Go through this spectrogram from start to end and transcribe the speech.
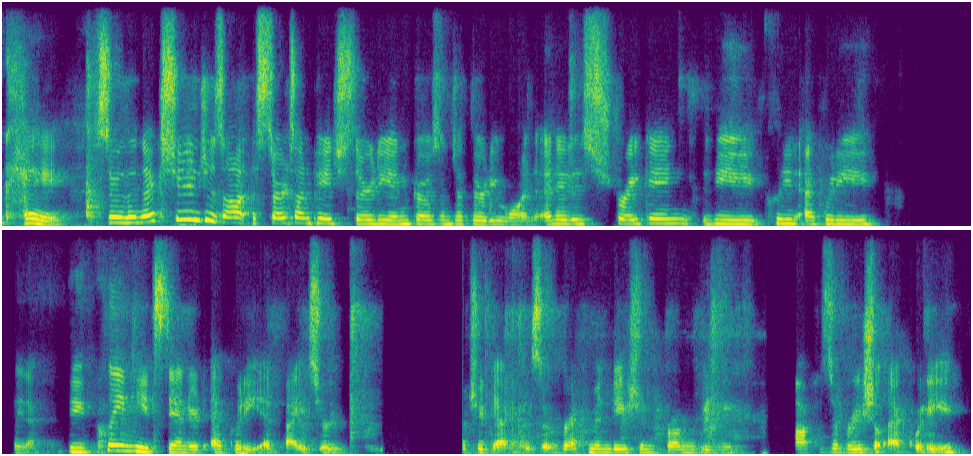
Okay, so the next change is on, starts on page thirty and goes into thirty-one, and it is striking the clean equity. clean ec- The clean heat standard equity advisory. Which again was a recommendation from the Office of Racial Equity.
